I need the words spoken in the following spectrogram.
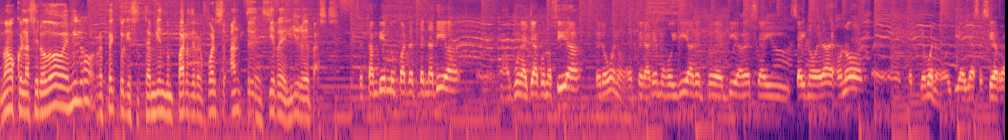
Y vamos con la 0-2, Emilio, respecto a que se están viendo un par de refuerzos antes del cierre del libro de pases. se están viendo un par de alternativas, algunas ya conocidas, pero bueno, esperaremos hoy día, dentro del día, a ver si hay, si hay novedades o no, eh, porque bueno, hoy día ya se cierra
